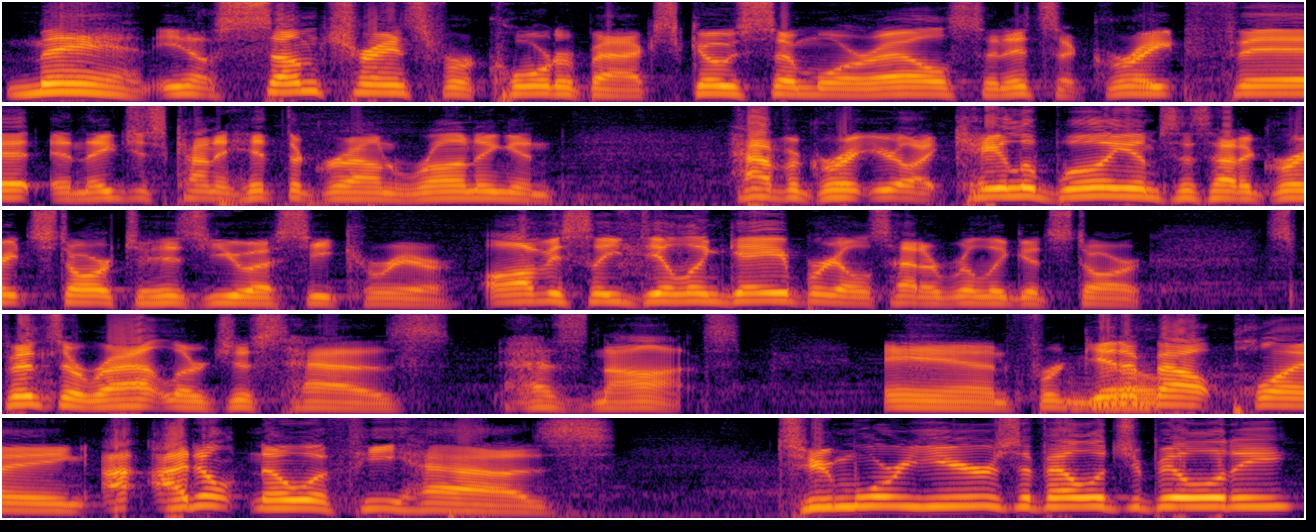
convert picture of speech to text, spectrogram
man, you know, some transfer quarterbacks go somewhere else and it's a great fit, and they just kind of hit the ground running and have a great year. Like Caleb Williams has had a great start to his USC career. Obviously, Dillon Gabriel's had a really good start. Spencer Rattler just has has not. And forget nope. about playing. I, I don't know if he has two more years of eligibility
